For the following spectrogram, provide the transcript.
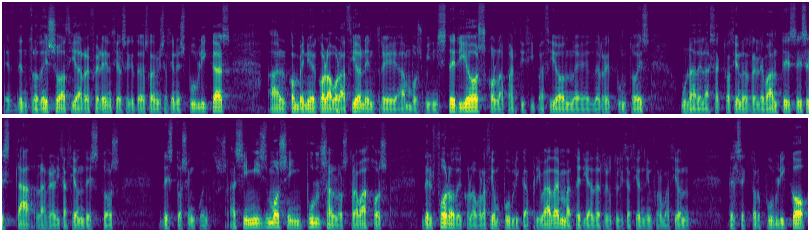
Eh, dentro de eso hacía referencia el secretario de Estado de Administraciones Públicas al convenio de colaboración entre ambos ministerios con la participación eh, de Red.es una de las actuaciones relevantes es esta, la realización de estos, de estos encuentros. Asimismo, se impulsan los trabajos del Foro de Colaboración Pública-Privada en materia de reutilización de información del sector público.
